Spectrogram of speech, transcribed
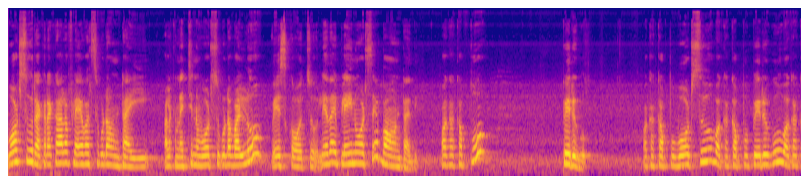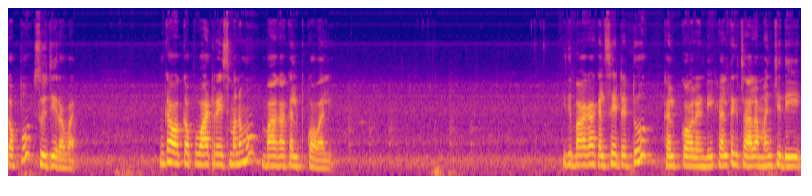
ఓట్స్ రకరకాల ఫ్లేవర్స్ కూడా ఉంటాయి. వాళ్ళకి నచ్చిన ఓట్స్ కూడా వాళ్ళు వేసుకోవచ్చు. లేదా ఈ ప్లెయిన్ ఓట్సే బాగుంటుంది. ఒక కప్పు పెరుగు. ఒక కప్పు ఓట్స్ ఒక కప్పు పెరుగు ఒక కప్పు సూజీ రవ్వ. ఇంకా ఒక కప్పు వాటర్ వేసి మనము బాగా కలుపుకోవాలి. ఇది బాగా కలిసేటట్టు కలుపుకోవాలండి. హెల్త్కి చాలా మంచిది.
